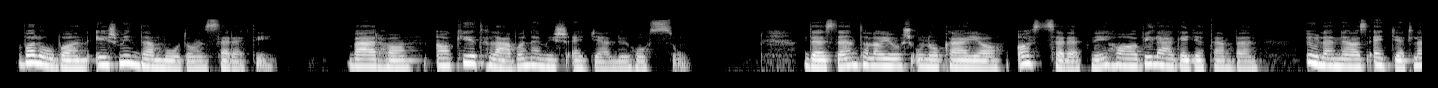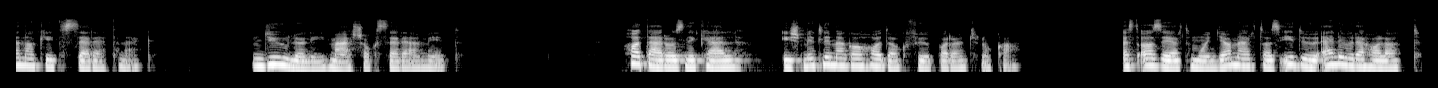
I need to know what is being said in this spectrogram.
valóban és minden módon szereti, bárha a két lába nem is egyenlő hosszú. De Szent Lajos unokája azt szeretné, ha a világegyetemben ő lenne az egyetlen, akit szeretnek. Gyűlöli mások szerelmét. Határozni kell, ismétli meg a hadak főparancsnoka. Ezt azért mondja, mert az idő előre haladt,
